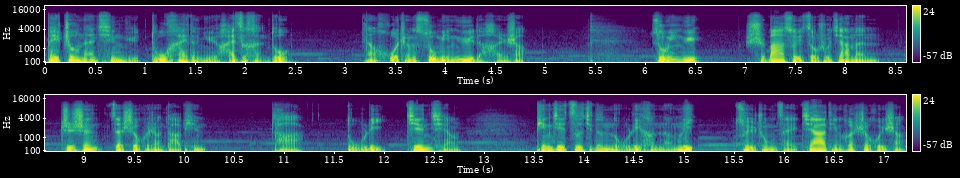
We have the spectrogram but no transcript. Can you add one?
被重男轻女毒害的女孩子很多，但活成苏明玉的很少。苏明玉，十八岁走出家门，只身在社会上打拼。他独立坚强，凭借自己的努力和能力，最终在家庭和社会上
